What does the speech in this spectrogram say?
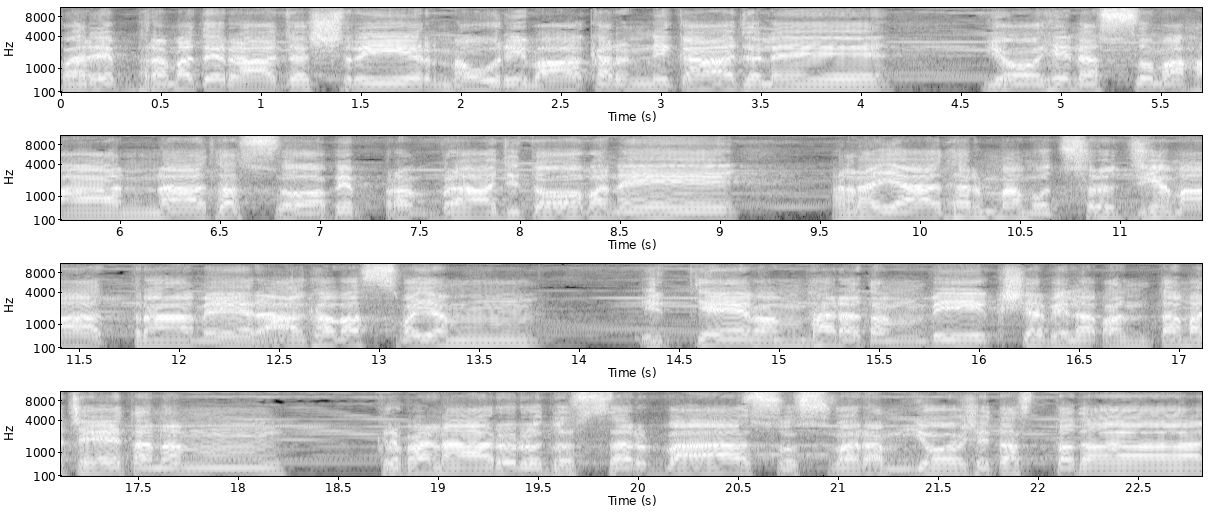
परिभ्रमति राजश्रीर्नौरिवाकर्णिका जले यो हि नः सुमहान्नाथः सोऽपि प्रव्राजितो वने। अनया धर्ममुत्सृज्य मात्रा मे राघवः स्वयम्। इत्येवम् भरतम् वीक्ष्य विलपन्तमचेतनम्। कृपणारुरुदुः सर्वाः सुस्वरम् योषितस्तदा।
